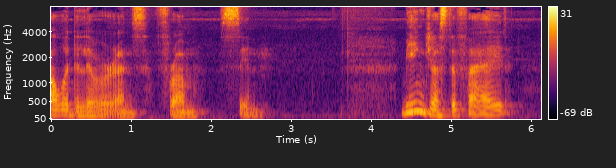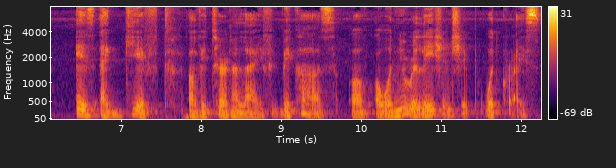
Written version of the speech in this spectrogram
our deliverance from sin. Being justified is a gift of eternal life because of our new relationship with Christ.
